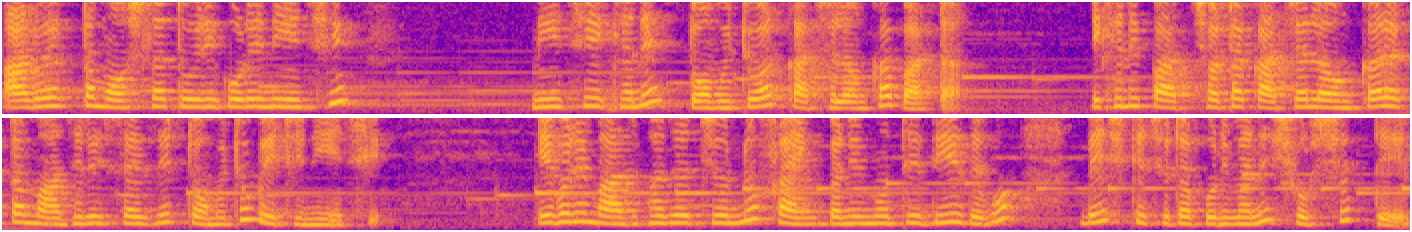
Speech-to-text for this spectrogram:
আরও একটা মশলা তৈরি করে নিয়েছি। নিয়েছি এখানে টমেটো আর কাঁচা লঙ্কা বাটা। এখানে পাঁচ ছটা কাঁচা লঙ্কার একটা মাঝারি সাইজের টমেটো বেটে নিয়েছি। এবারে মাছ ভাজার জন্য ফ্রাইং প্যানের মধ্যে দিয়ে দেব বেশ কিছুটা পরিমাণে সর্ষের তেল।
